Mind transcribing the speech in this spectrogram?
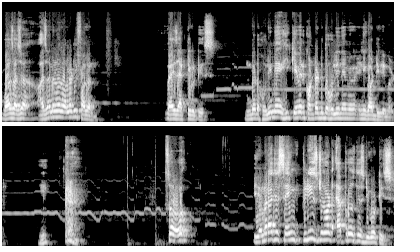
was Aja, Ajamil was already fallen by his activities. But holy name, he came in contact with the holy name and he got delivered. Hmm? so, Yamaraj is saying, please do not approach these devotees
